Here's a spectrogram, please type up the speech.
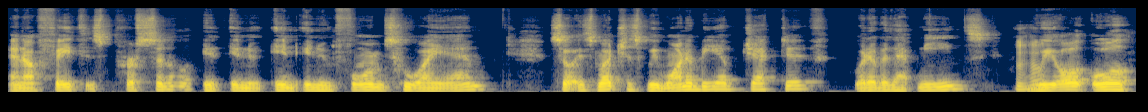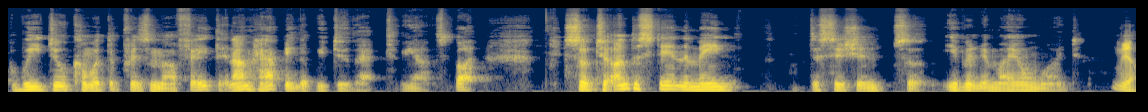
And our faith is personal, it, it, it, it informs who I am. So, as much as we want to be objective, whatever that means, Mhm. we all, all, we do come with the prism of our faith. And I'm happy that we do that, to be honest. But so to understand the main decision, so even in my own mind, Yeah.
